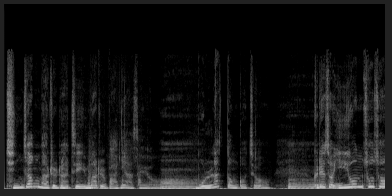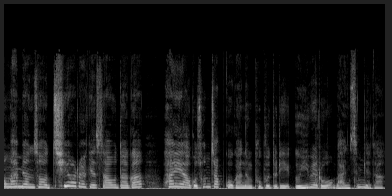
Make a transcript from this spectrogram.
진작 말을 하지 이 말을 많이 하세요. 아. 몰랐던 거죠. 어. 그래서 이혼 소송하면서 치열하게 싸우다가 화해하고 손잡고 가는 부부들이 의외로 많습니다.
